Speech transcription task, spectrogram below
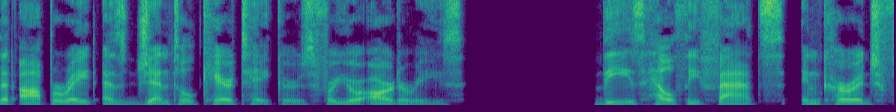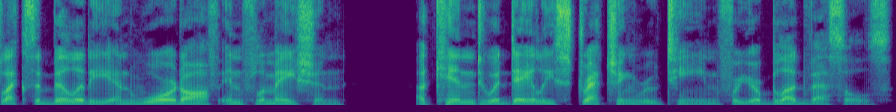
that operate as gentle caretakers for your arteries. These healthy fats encourage flexibility and ward off inflammation, akin to a daily stretching routine for your blood vessels.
